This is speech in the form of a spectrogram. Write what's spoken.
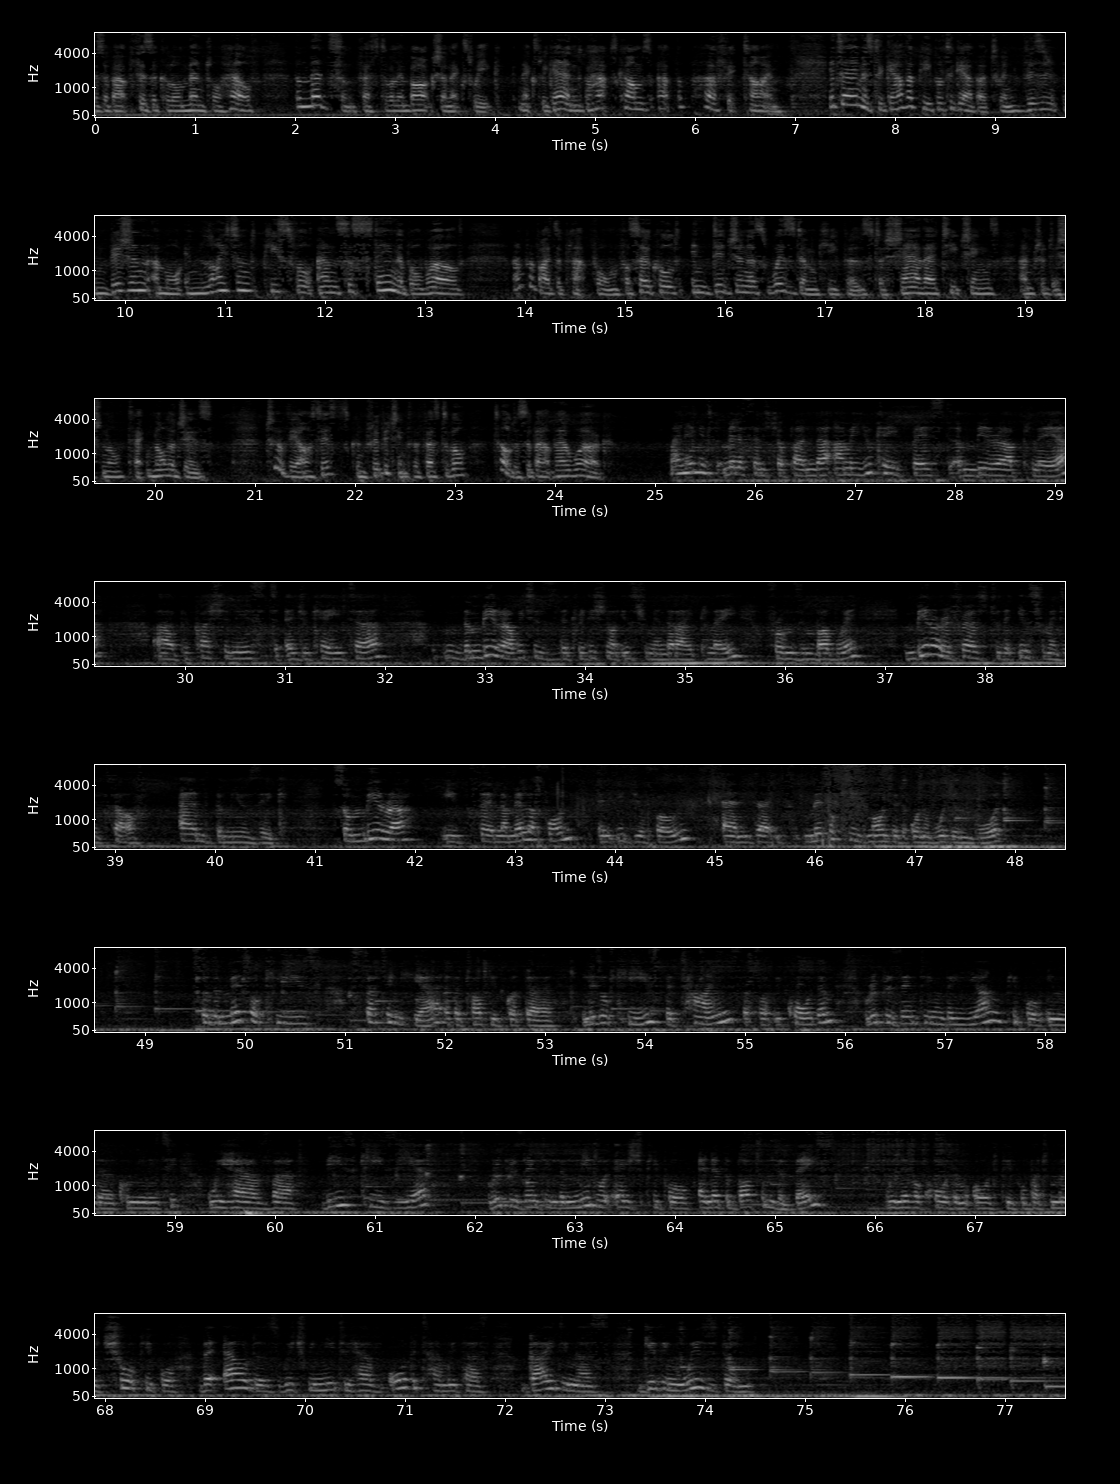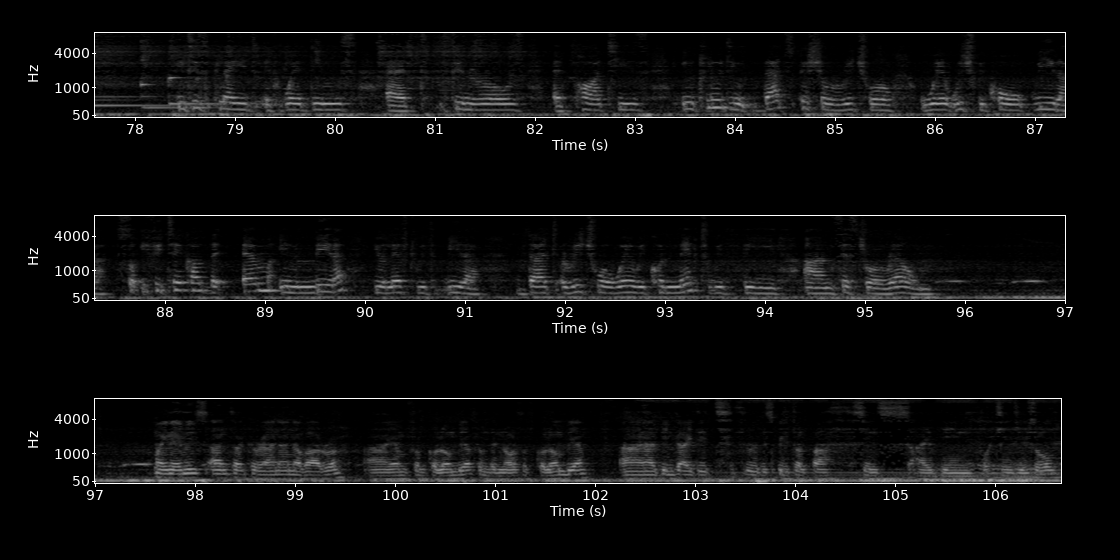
is about physical or mental health, the Medicine Festival in Berkshire next week, next weekend, perhaps comes at the perfect time. Its aim is to gather people together to envision, envision a more enlightened, peaceful, and sustainable world, and provides a platform for so-called indigenous wisdom keepers to share their teachings and traditional technologies. Two of the artists contributing to the festival told us about their work. My name is Millicent Chopanda. I'm a UK-based mbira player, uh, percussionist, educator. The mbira, which is the traditional instrument that I play from Zimbabwe, mbira refers to the instrument itself and the music. So mbira, it's a lamellophone, an idiophone, and uh, it's metal keys mounted on a wooden board. So the metal keys, starting here at the top, you've got the little keys, the tines, that's what we call them, representing the young people in the community. We have uh, these keys here, representing the middle-aged people, and at the bottom, the base. We never call them old people, but mature people, the elders, which we need to have all the time with us, guiding us, giving wisdom. It is played at weddings, at funerals, at parties, including that special ritual where which we call Bira. So if you take out the M in mbira, you're left with Bira, that ritual where we connect with the ancestral realm. My name is Antar Carana Navarro. I am from Colombia, from the north of Colombia, and I've been guided through the spiritual path since I've been 14 years old.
